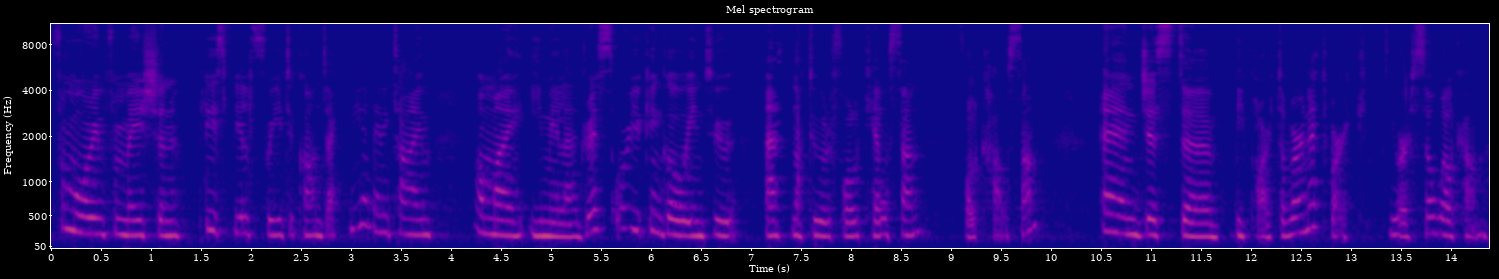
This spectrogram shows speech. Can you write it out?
For more information, please feel free to contact me at any time on my email address or you can go into at Naturfolkhälsan, Folkhälsan, and just uh, be part of our network. You are so welcome.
